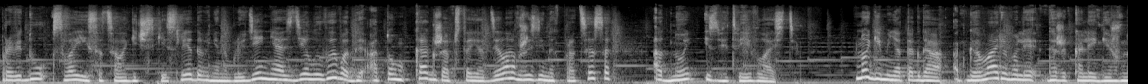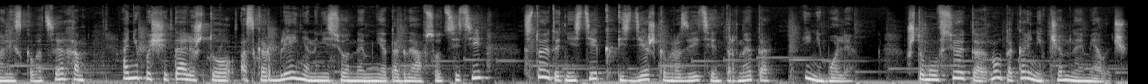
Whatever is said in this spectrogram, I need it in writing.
проведу свои социологические исследования, наблюдения, сделаю выводы о том, как же обстоят дела в жизненных процессах одной из ветвей власти. Многие меня тогда отговаривали, даже коллеги журналистского цеха. Они посчитали, что оскорбление, нанесенное мне тогда в соцсети – стоит отнести к издержкам развития интернета и не более. Что, мол, все это, ну, такая никчемная мелочь.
